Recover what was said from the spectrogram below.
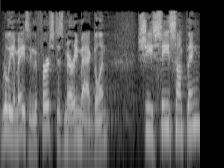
really amazing. The first is Mary Magdalene. She sees something,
